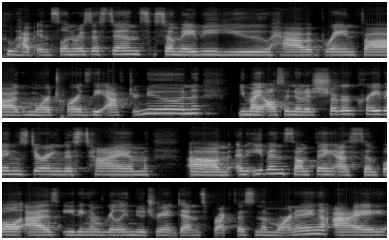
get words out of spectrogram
who have insulin resistance. So maybe you have brain fog more towards the afternoon. You might also notice sugar cravings during this time. Um, and even something as simple as eating a really nutrient dense breakfast in the morning. I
